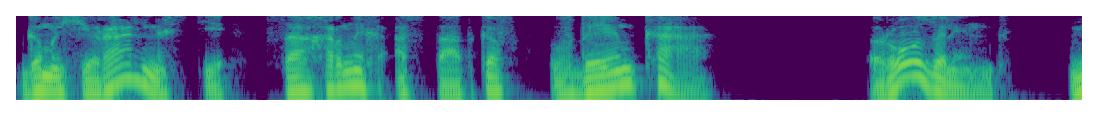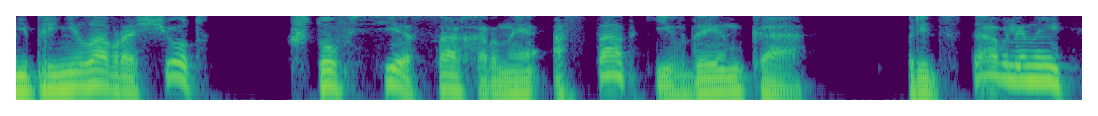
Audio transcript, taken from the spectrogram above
гомохиральности сахарных остатков в ДНК. Розалинд не приняла в расчет, что все сахарные остатки в ДНК представлены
